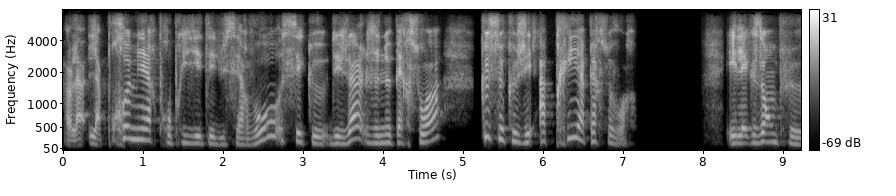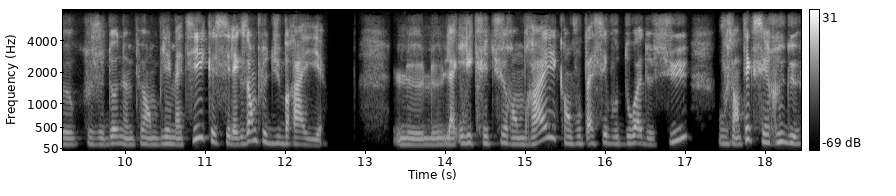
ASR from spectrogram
Alors, la première propriété du cerveau, c'est que déjà, je ne perçois que ce que j'ai appris à percevoir. Et l'exemple que je donne un peu emblématique, c'est l'exemple du braille. L'écriture en braille, quand vous passez vos doigts dessus, vous sentez que c'est rugueux.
